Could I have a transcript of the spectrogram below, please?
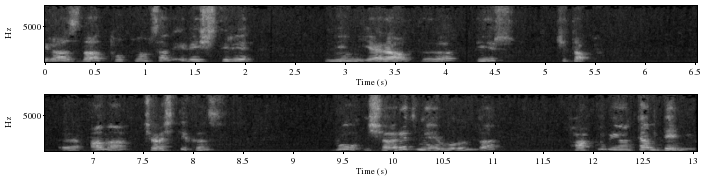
biraz da toplumsal eleştirinin yer aldığı bir kitap. Ee, ama Charles Dickens bu işaret memurunda farklı bir yöntem deniyor.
